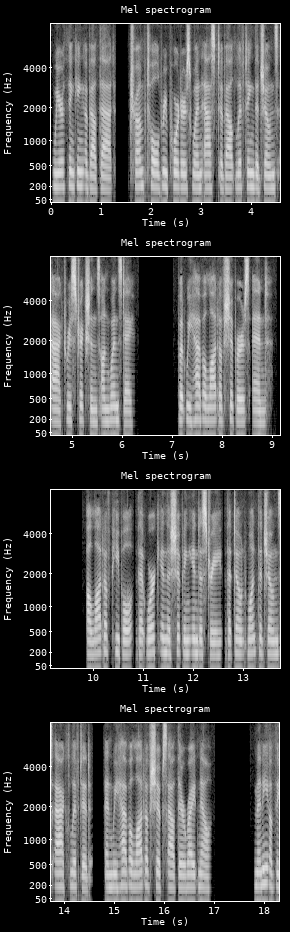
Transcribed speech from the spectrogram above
We're thinking about that, Trump told reporters when asked about lifting the Jones Act restrictions on Wednesday. But we have a lot of shippers and a lot of people that work in the shipping industry that don't want the Jones Act lifted, and we have a lot of ships out there right now. Many of the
